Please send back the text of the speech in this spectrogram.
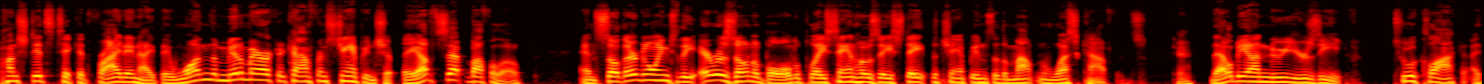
punched its ticket Friday night. They won the Mid America Conference Championship. They upset Buffalo. And so they're going to the Arizona Bowl to play San Jose State, the champions of the Mountain West Conference. Okay. That'll be on New Year's Eve, 2 o'clock. I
